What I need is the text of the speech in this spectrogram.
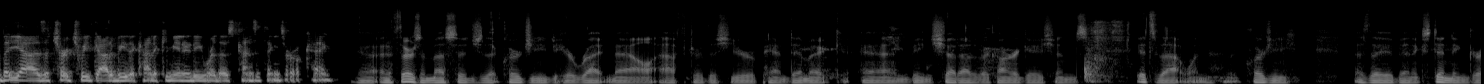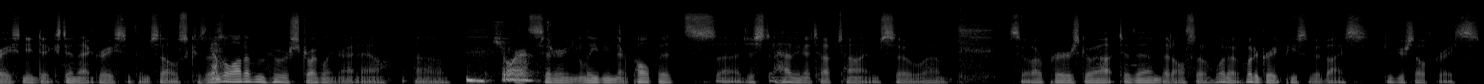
but yeah, as a church, we've got to be the kind of community where those kinds of things are okay. Yeah, and if there's a message that clergy need to hear right now after this year of pandemic and being shut out of their congregations, it's that one. The clergy, as they have been extending grace, need to extend that grace to themselves because there's a lot of them who are struggling right now. Uh, sure. Considering leaving their pulpits, uh, just having a tough time. So, um, so our prayers go out to them, but also what a what a great piece of advice. Give yourself grace.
